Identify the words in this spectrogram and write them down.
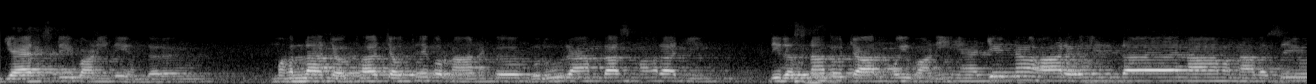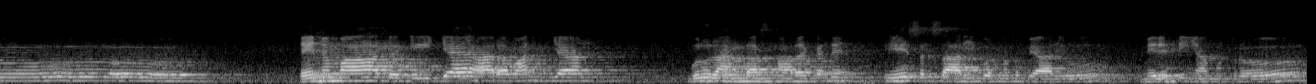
ਜੈਤ ਸ੍ਰੀ ਬਾਣੀ ਦੇ ਅੰਦਰ ਮਹੱਲਾ ਚੌਥਾ। ਚੌਥੇ ਗੁਰੂ ਨਾਨਕ ਗੁਰੂ ਰਾਮਦਾਸ ਮਹਾਰਾਜ ਜੀ ਦੀ ਰਸਨਾ ਤੋਂ ਉਚਾਰਨ ਹੋਈ ਬਾਣੀ ਹੈ ਜਿਨ ਹਰ ਹਿਰਦੈ ਨਾਮ ਨਾ ਵਸਿਓ। ਤਿਨ ਮਾਤ ਕੀਜੈ ਹਰ ਵੰਜਨ ਗੁਰੂ ਰਾਮਦਾਸ ਮਹਾਰਾਜ ਕਹਿੰਦੇ, ਇਹ ਸੰਸਾਰੀ ਗੁਰਮੁਖ ਪਿਆਰਿਓ, ਮੇਰੇ ਧੀਆਂ ਪੁੱਤਰੋ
